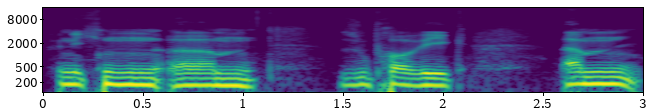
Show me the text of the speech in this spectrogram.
Finde ich ein ähm, super Weg. Ähm,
